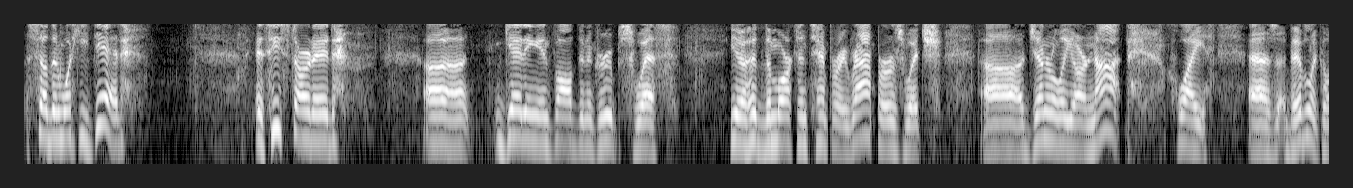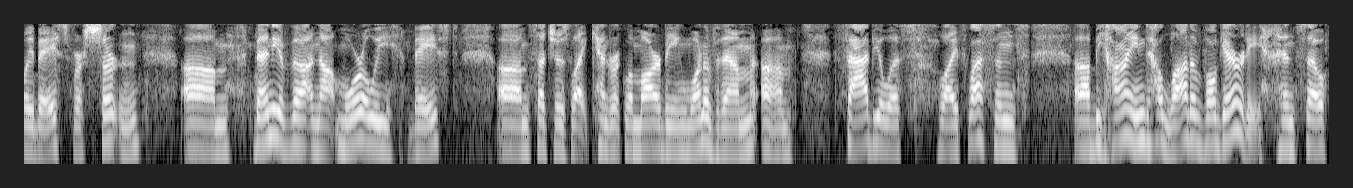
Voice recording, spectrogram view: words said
so then what he did is he started uh, getting involved in groups with you know, the more contemporary rappers, which uh, generally are not quite as biblically based for certain. Um, many of them not morally based, um, such as like Kendrick Lamar being one of them. Um, fabulous life lessons uh, behind a lot of vulgarity, and so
